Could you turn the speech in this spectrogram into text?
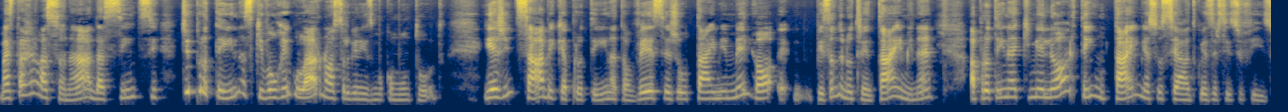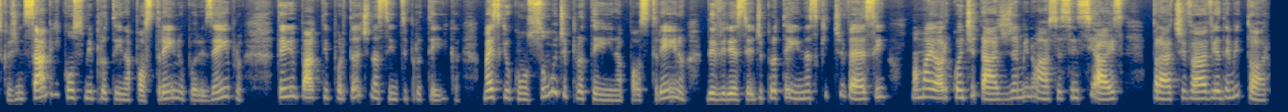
mas está relacionada à síntese de proteínas que vão regular o nosso organismo como um todo. E a gente sabe que a proteína talvez seja o time melhor, eh, pensando no trend time, né? A proteína é que melhor tem um time associado com o exercício físico. A gente sabe que consumir proteína pós-treino, por exemplo, tem um impacto importante na síntese proteica, mas que o consumo de proteína pós-treino deveria de proteínas que tivessem uma maior quantidade de aminoácidos essenciais para ativar a via demitor.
